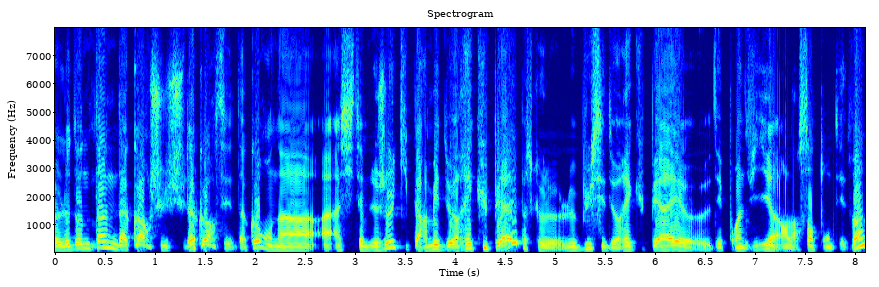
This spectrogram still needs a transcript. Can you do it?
Euh, le downtown, d'accord, je, suis- d'accord, c'est d'accord, on a un, système de jeu qui permet de récupérer, parce que le, but c'est de récupérer euh, des points de vie en lançant ton dé de 20.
